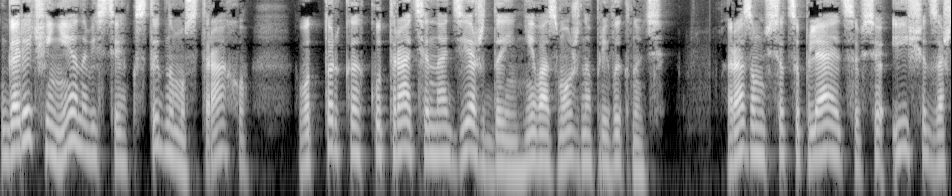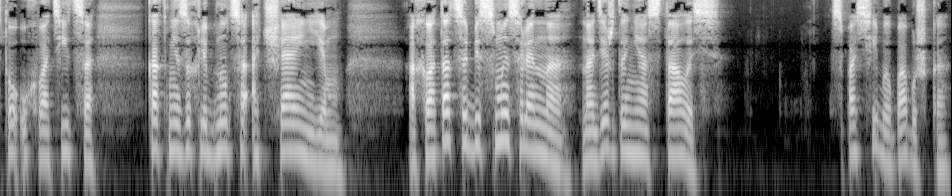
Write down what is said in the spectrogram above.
к горячей ненависти, к стыдному страху. Вот только к утрате надежды невозможно привыкнуть. Разум все цепляется, все ищет, за что ухватиться, как не захлебнуться отчаянием. А хвататься бессмысленно, надежды не осталось. «Спасибо, бабушка».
